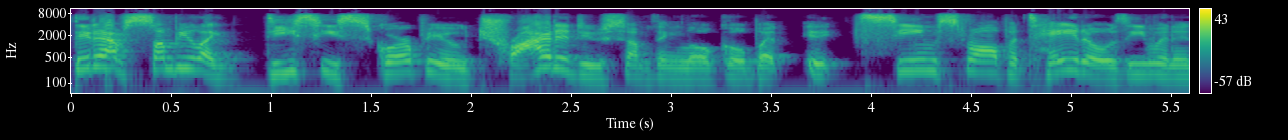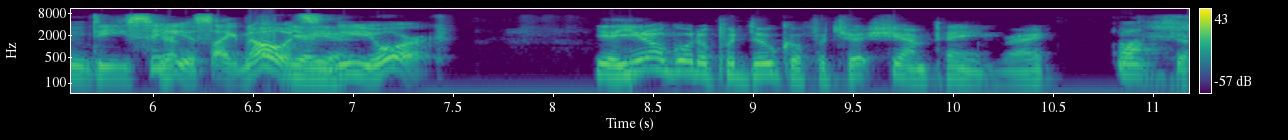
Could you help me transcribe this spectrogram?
They'd have some people like DC Scorpio try to do something local, but it seems small potatoes even in DC. Yep. It's like no, it's Yeah, yeah. New York. Yeah, you don't go to Paducah for ch- champagne, right? Well, So,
